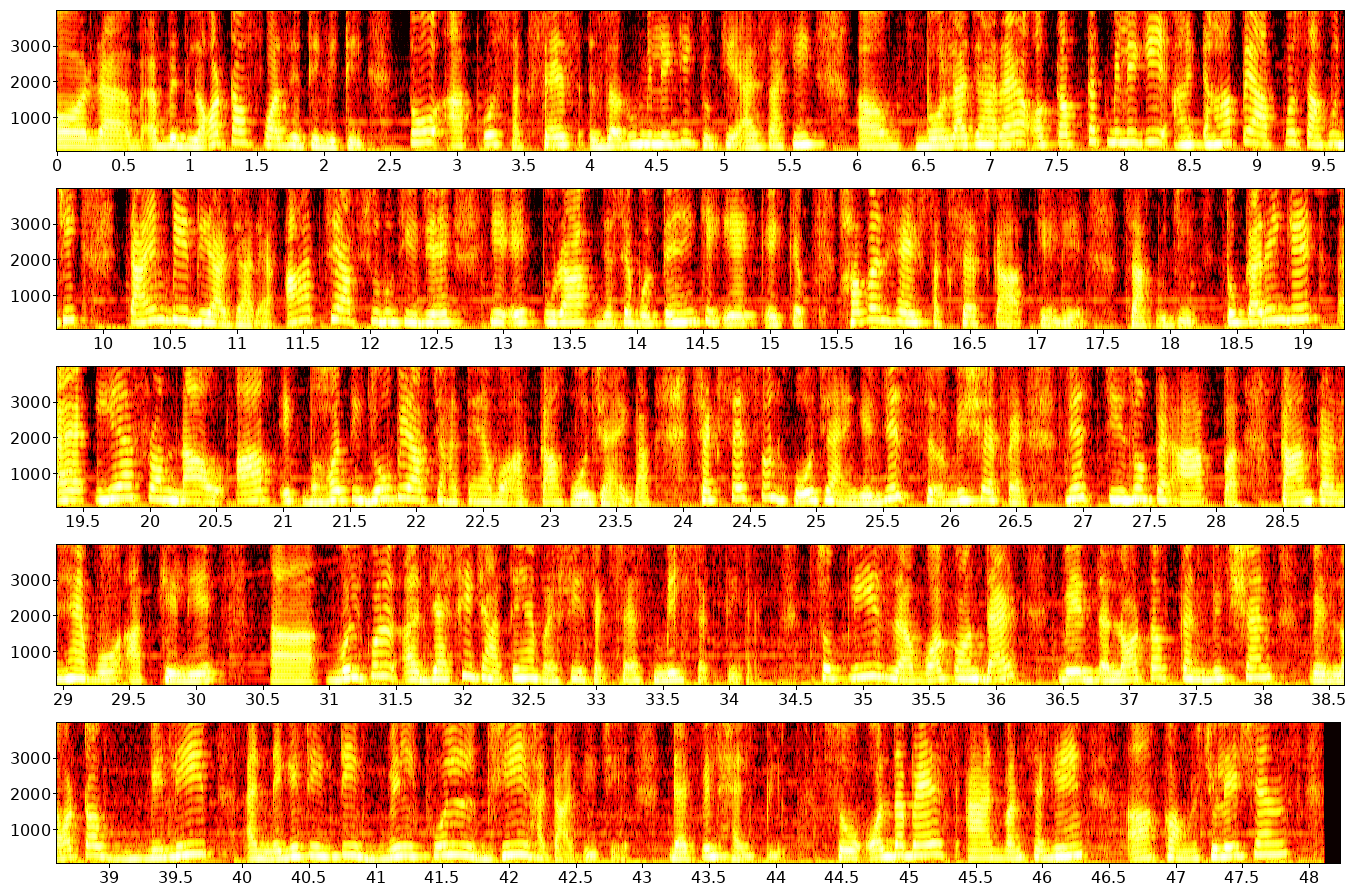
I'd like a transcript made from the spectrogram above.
और विद लॉट ऑफ़ पॉजिटिविटी तो आपको सक्सेस ज़रूर मिलेगी क्योंकि ऐसा ही अ, बोला जा रहा है और कब तक मिलेगी यहाँ पे आपको साहू जी टाइम भी दिया जा रहा है। आज से आप शुरू कीजिए। ये एक पूरा, जैसे बोलते हैं कि एक एक हवन है सक्सेस का आपके लिए, साहू जी। तो करेंगे ईयर फ्रॉम नाउ आप एक बहुत ही, जो भी आप चाहते हैं, वो आपका हो जाएगा। सक्सेसफुल हो जाएँगे। जिस विषय पर, जिस चीज़ों पर आप काम कर रहे हैं, वो आपके लिए बिल्कुल जैसी चाहते हैं वैसी सक्सेस मिल सकती है। So please work on that with the lot of conviction with lot of believe and negativity बिल्कुल भी हटा दीजिए। That will help you so all the best and once again congratulations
